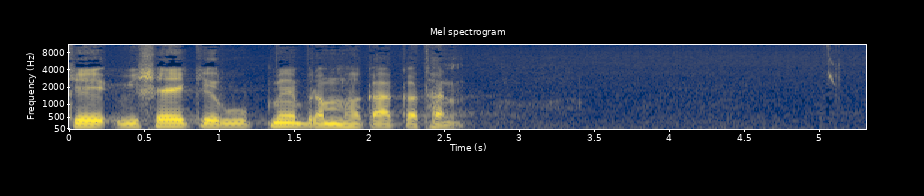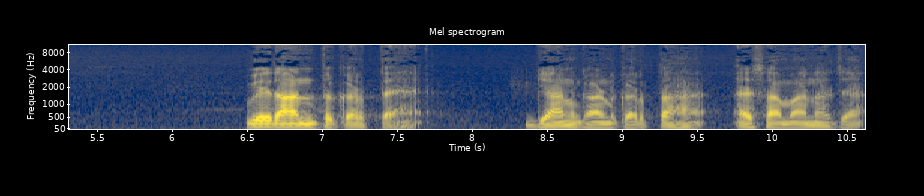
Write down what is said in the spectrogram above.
के विषय के रूप में ब्रह्म का कथन वेदांत करते हैं ज्ञान कांड करता है, ऐसा माना जाए।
